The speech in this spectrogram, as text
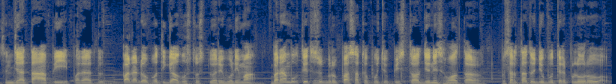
senjata api pada pada 23 Agustus 2005. Barang bukti tersebut berupa satu pucuk pistol jenis Walter beserta tujuh butir peluru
